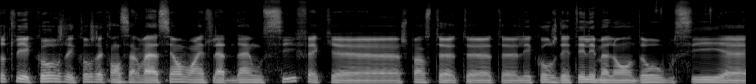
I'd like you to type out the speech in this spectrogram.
Toutes les courges, les courges de conservation vont être là-dedans aussi. Fait que euh, je pense que les courges d'été, les melons d'eau aussi, euh,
